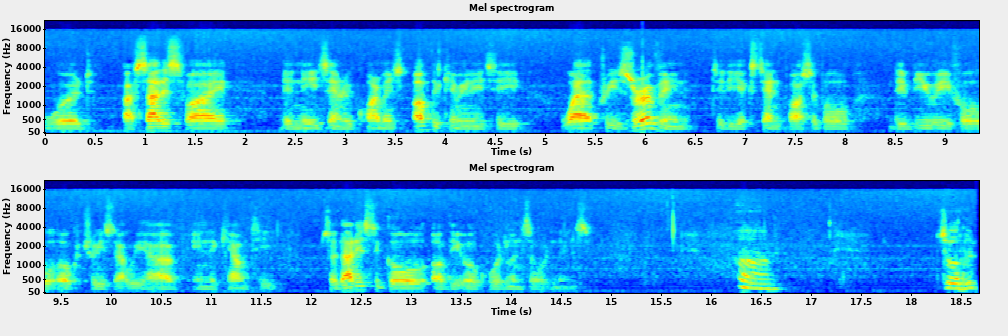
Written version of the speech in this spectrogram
would uh, satisfy the needs and requirements of the community while preserving, to the extent possible, the beautiful oak trees that we have in the county. So that is the goal of the Oak Woodlands Ordinance. Um, So the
